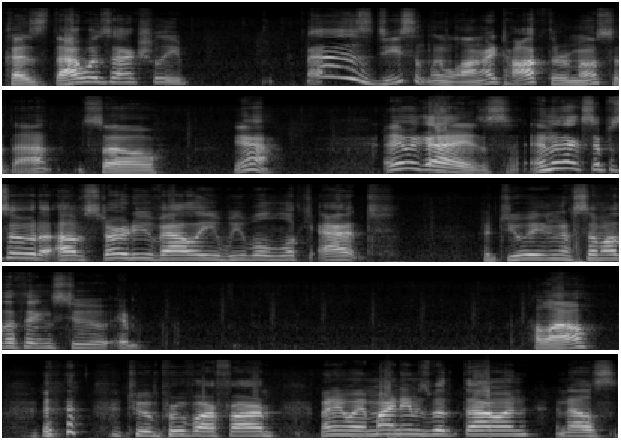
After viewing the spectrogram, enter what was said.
Because that was actually that was decently long. I talked through most of that. So, yeah. Anyway, guys, in the next episode of Stardew Valley, we will look at doing some other things to... Hello? to improve our farm. But anyway, my name is Withowen, and else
